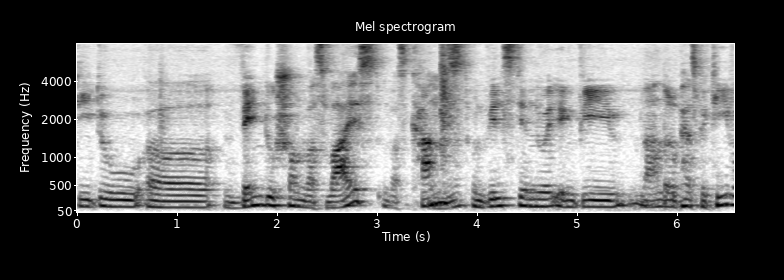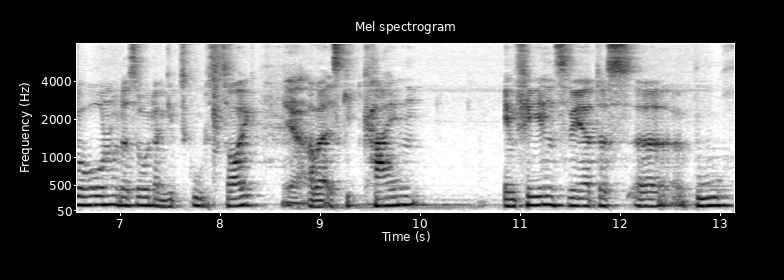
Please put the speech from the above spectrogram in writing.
die du, äh, wenn du schon was weißt und was kannst mhm. und willst dir nur irgendwie eine andere Perspektive holen oder so, dann gibt es gutes Zeug. Ja. Aber es gibt kein empfehlenswertes äh, Buch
